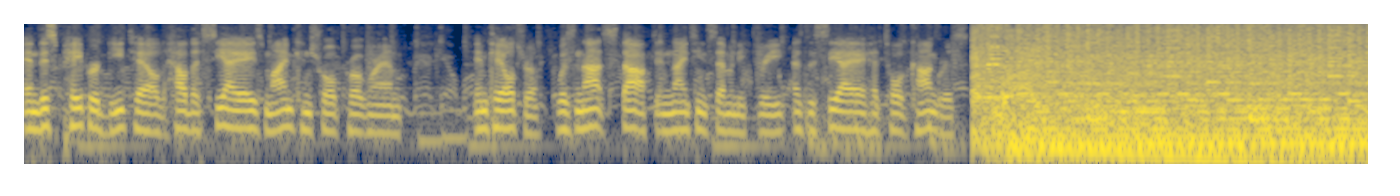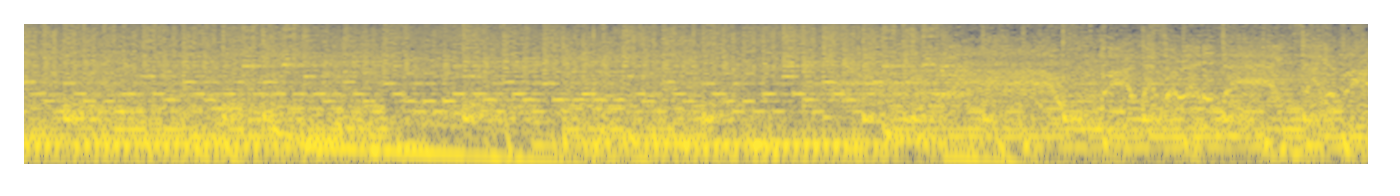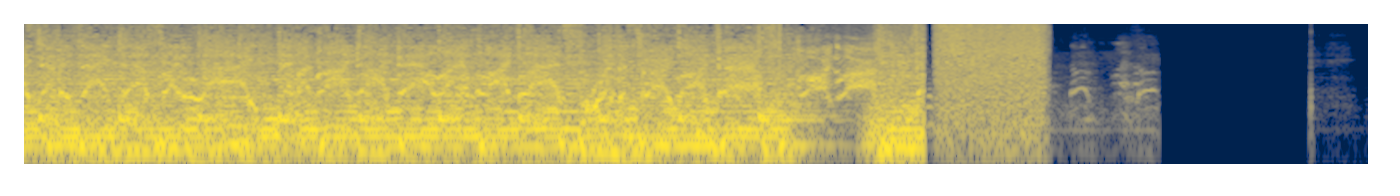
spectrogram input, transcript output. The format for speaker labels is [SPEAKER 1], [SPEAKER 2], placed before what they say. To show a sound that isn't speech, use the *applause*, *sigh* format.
[SPEAKER 1] And this paper detailed how the CIA's mind control program MK Ultra was not stopped in 1973 as the CIA had told Congress.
